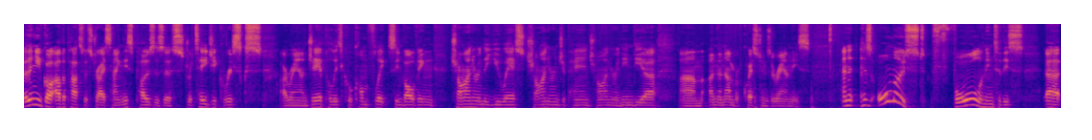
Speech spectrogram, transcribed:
but then you've got other parts of Australia saying this poses a strategic risks around geopolitical conflicts involving China and the US, China and Japan, China and India, um, and a number of questions around this. And it has almost fallen into this uh,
